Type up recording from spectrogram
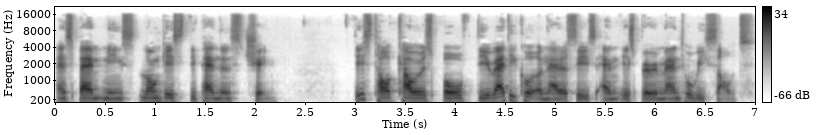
and span means longest dependence chain. This talk covers both theoretical analysis and experimental results.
